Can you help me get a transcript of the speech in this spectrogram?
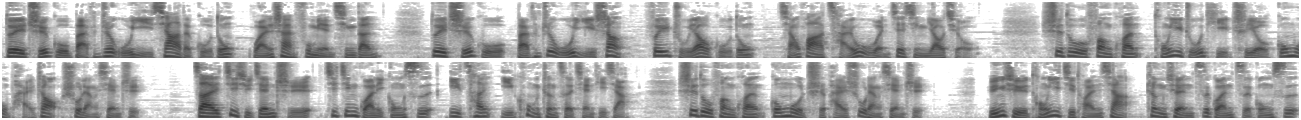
对持股百分之五以下的股东完善负面清单，对持股百分之五以上非主要股东强化财务稳健性要求，适度放宽同一主体持有公募牌照数量限制。在继续坚持基金管理公司一参一控政策前提下，适度放宽公募持牌数量限制，允许同一集团下证券资管子公司、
